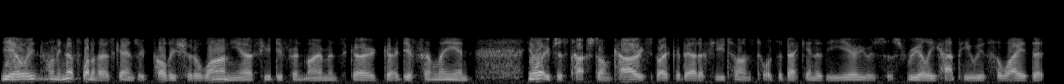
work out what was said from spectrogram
Yeah, we, I mean that's one of those games we probably should have won. You know, a few different moments go go differently, and you know what you've just touched on. Kari spoke about a few times towards the back end of the year. He was just really happy with the way that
